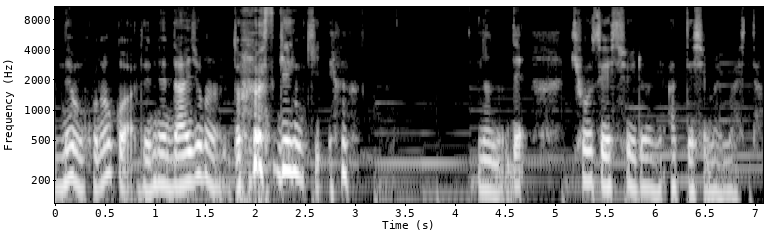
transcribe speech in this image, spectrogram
でもこの子は全然大丈夫なんだと思います元気なので強制終了に遭ってしまいました。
